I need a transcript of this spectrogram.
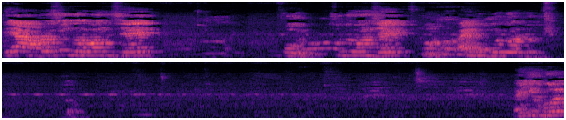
ત્યાં આપણે શું દોરવાનું છે? ફૂલ. શું દોરવાનું છે? ફૂલ. ભાઈ હું ફૂલ દોર દઉં છું. કઈ ગયું ફૂલ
